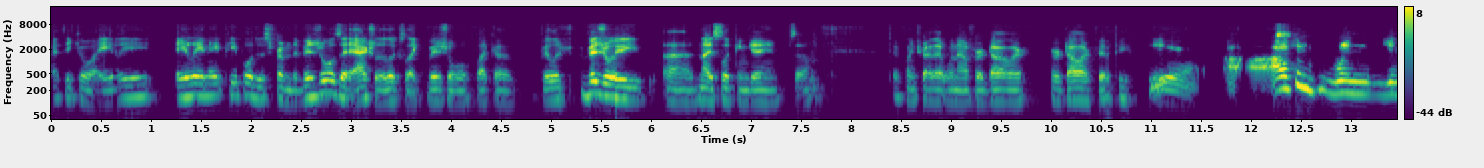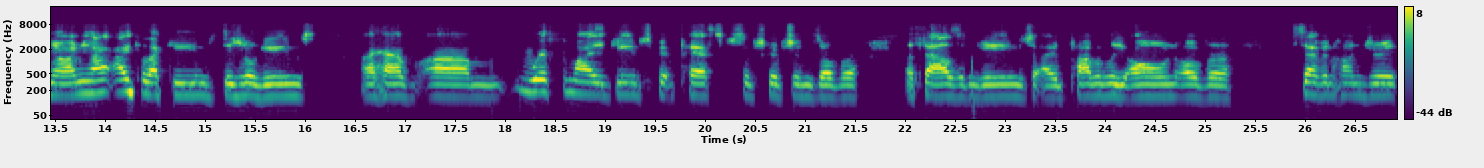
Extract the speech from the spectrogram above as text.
I think it will alienate alienate people just from the visuals. It actually looks like visual, like a visually uh, nice looking game. So definitely try that one out for a dollar or a dollar fifty. Yeah, I, think when you know, I mean, I, I collect games, digital games. I have um, with my Game Pass subscriptions over a thousand games. I probably own over seven hundred.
